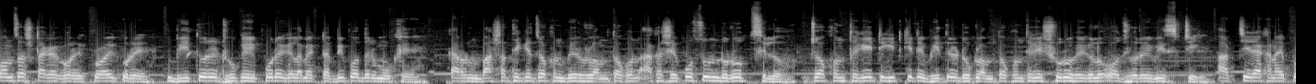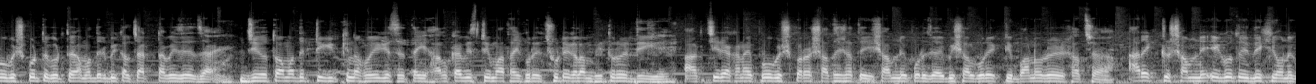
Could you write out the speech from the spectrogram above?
পঞ্চাশ টাকা করে ক্রয় করে ভিতরে ঢুকেই পড়ে গেলাম একটা বিপদের মুখে। কারণ বাসা থেকে যখন বের হলাম তখন আকাশে প্রচণ্ড রোদ ছিল। যখন থেকে টিকিট কেটে ভিতরে ঢুকলাম তখন থেকে শুরু হয়ে গেল অঝরে বৃষ্টি। আর চিড়িয়াখানায় প্রবেশ করতে করতে আমাদের বিকাল চারটা বেজে যায়। যেহেতু আমাদের টিকিট কেনা হয়ে গেছে, তাই হালকা বৃষ্টি মাথায় করে ছুটে গেলাম ভিতরের দিকে। আর চিড়িয়াখানায় প্রবেশ করার সাথে সাথেই সামনে পড়ে যায় বিশাল বড় একটি বানরের খাঁচা। আর একটু সামনে এগোতেই দেখি অনেক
